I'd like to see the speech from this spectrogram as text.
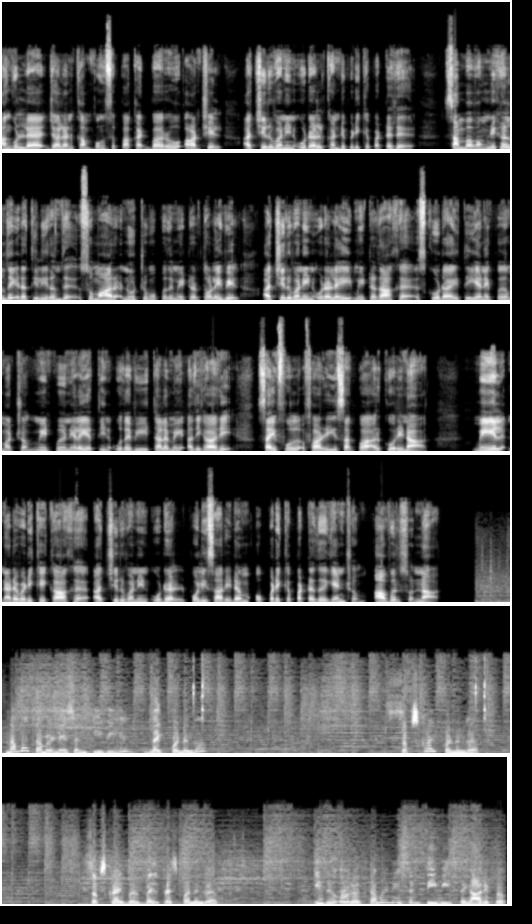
அங்குள்ள ஜலன் கம்புங் சிப்பாக்கட் பரு ஆற்றில் அச்சிறுவனின் உடல் கண்டுபிடிக்கப்பட்டது. சம்பவம் நிகழ்ந்த இடத்திலிருந்து சுமார் நூற்று முப்பது மீட்டர் தொலைவில் அச்சிறுவனின் உடலை மீட்டதாக ஸ்கூடாய் தீயணைப்பு மற்றும் மீட்பு நிலையத்தின் உதவி தலைமை அதிகாரி சைஃபுல் ஃபரி சக்பார் கூறினார். மேல் நடவடிக்கைக்காக அச்சிறுவனின் உடல் போலீசாரிடம் ஒப்படைக்கப்பட்டது என்றும் அவர் சொன்னார். நம்ம தமிழ் நேசன் டிவியில் லைக் பண்ணுங்க. சப்ஸ்கிரைப் பண்ணுங்க. சப்ஸ்கிரைபர் பெல் பிரஸ் பண்ணுங்க. இது ஒரு தமிழ் நேசன் டிவி தயாரிப்பு.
